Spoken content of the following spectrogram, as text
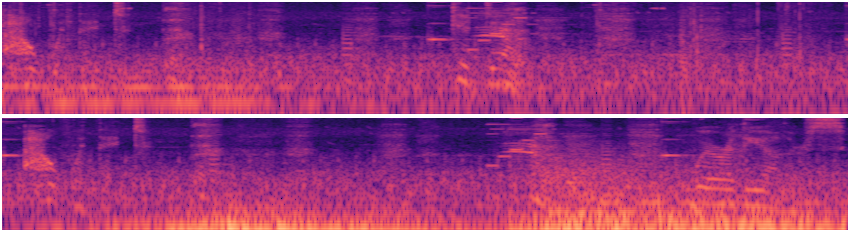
Out with it. Get down. Out with it. Where are the others?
